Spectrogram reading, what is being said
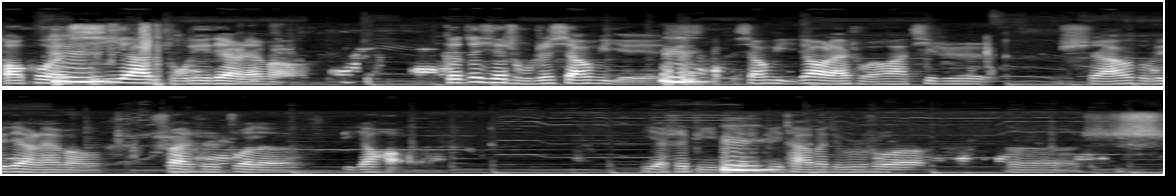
包括西安独立电影联盟，跟这些组织相比，相比较来说的话，其实沈阳独立电影联盟算是做的比较好的，也是比比他们就是说，呃，时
